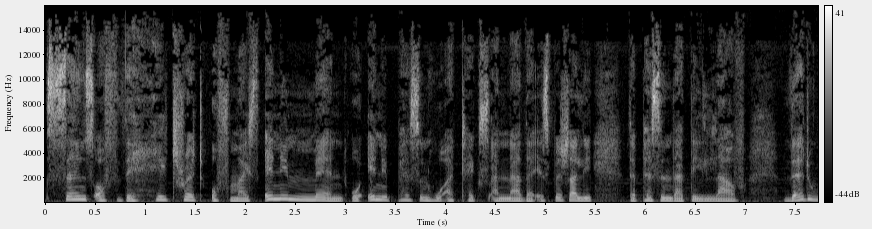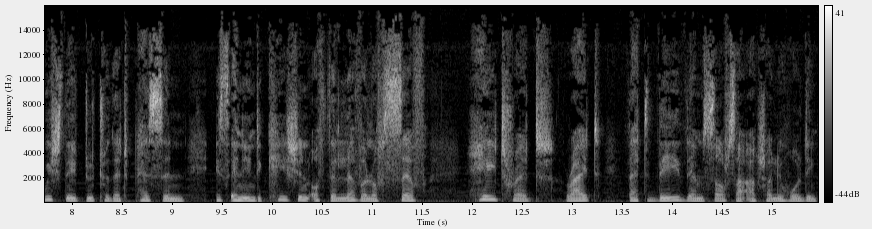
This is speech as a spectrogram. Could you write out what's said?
sense of the hatred of mice, any man or any person who attacks another, especially the person that they love, that which they do to that person is an indication of the level of self hatred, right? That they themselves are actually holding.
